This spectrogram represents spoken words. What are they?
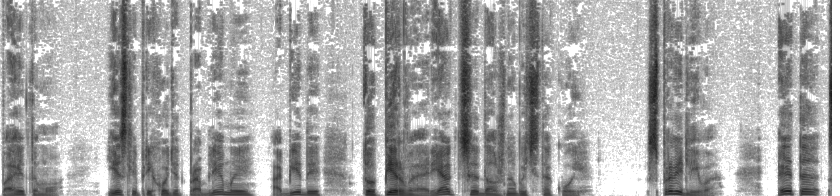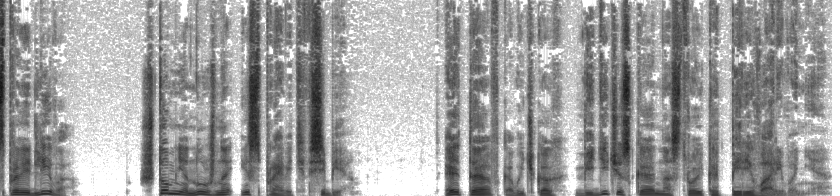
Поэтому, если приходят проблемы, обиды, то первая реакция должна быть такой. Справедливо. Это справедливо. Что мне нужно исправить в себе? Это, в кавычках, ведическая настройка переваривания.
